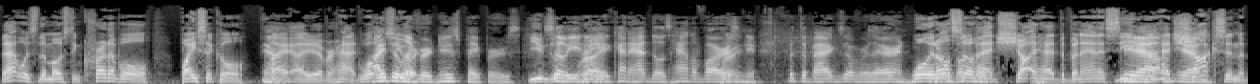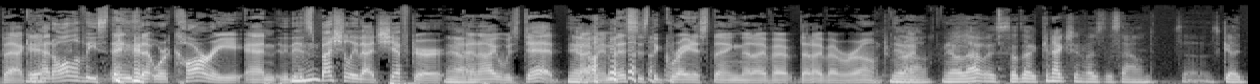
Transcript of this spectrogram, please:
That was the most incredible bicycle Yeah. I, I'd ever had. What I was your- delivered newspapers. You- so you know you kind of had those handlebars Right. and you put the bags over there and Well, it also had sho- it had the banana seat. Yeah, and it had yeah. shocks in the back. It had all of these things that were carry, and especially that shifter. Mm-hmm. And I was dead. Yeah. I mean, this is the greatest thing that I've ever, that I've ever owned. yeah. Right? You know that was so the connection was the sound. So it was good.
